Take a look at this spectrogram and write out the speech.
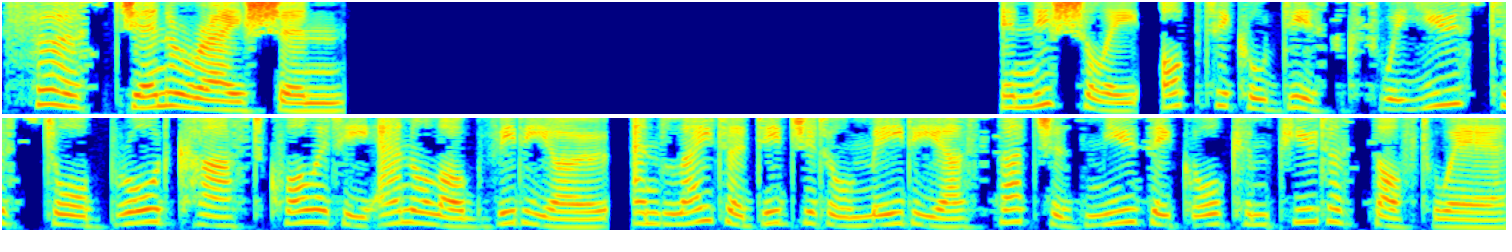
First generation. Initially, optical discs were used to store broadcast quality analog video, and later digital media such as music or computer software.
